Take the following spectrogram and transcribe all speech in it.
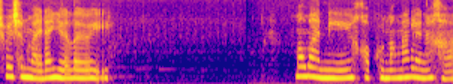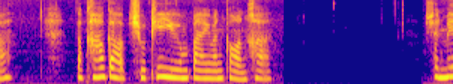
ช่วยฉันไว้ได้เยอะเลย เมื่อวานนี้ขอบคุณมากๆเลยนะคะ กับข้าวกับชุดที่ยืมไปวันก่อนค่ะ ฉันไม่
